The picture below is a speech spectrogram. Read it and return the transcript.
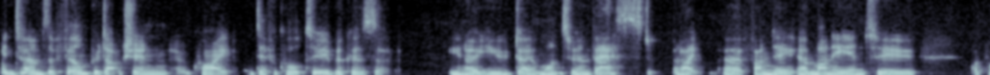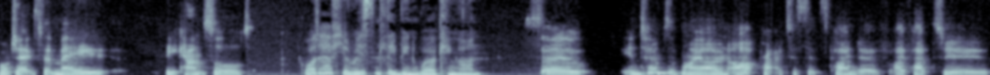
in terms of film production quite difficult too because you know you don't want to invest like uh, funding uh, money into a project that may be cancelled what have you recently been working on so in terms of my own art practice it's kind of i've had to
